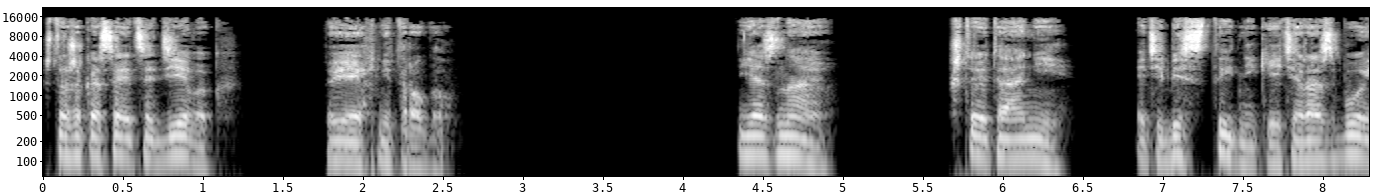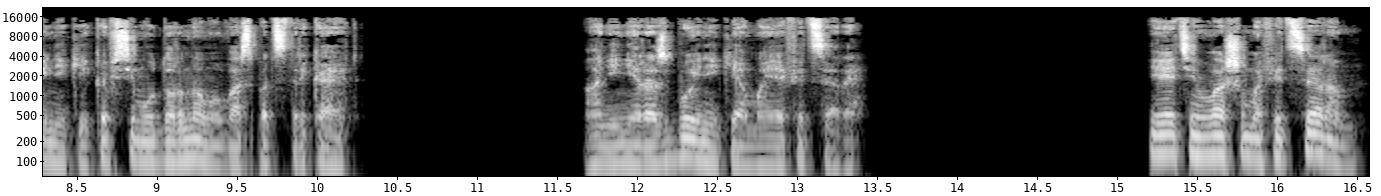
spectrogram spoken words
Что же касается девок, то я их не трогал. Я знаю, что это они, эти бесстыдники, эти разбойники, ко всему дурному вас подстрекают. Они не разбойники, а мои офицеры. И этим вашим офицерам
